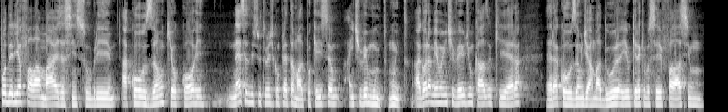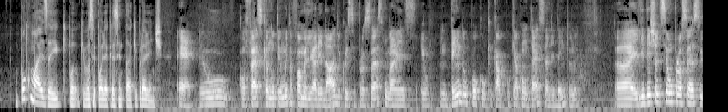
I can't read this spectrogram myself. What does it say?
poderia falar mais assim sobre a corrosão que ocorre nessas estruturas de concreto armado, porque isso é, a gente vê muito, muito. Agora mesmo a gente veio de um caso que era era corrosão de armadura e eu queria que você falasse um, um pouco mais aí que, que você pode acrescentar aqui pra gente. É, eu confesso que eu não tenho muita familiaridade com esse processo, mas eu entendo um pouco o que, o que acontece ali dentro, né? Uh, ele deixa de ser um processo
